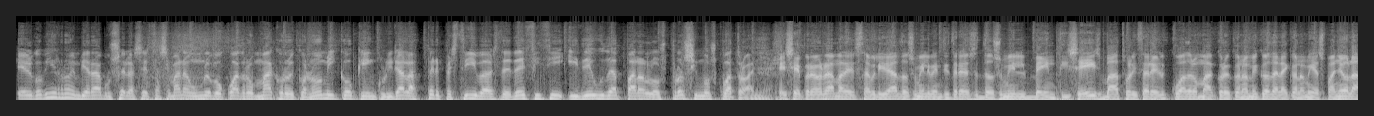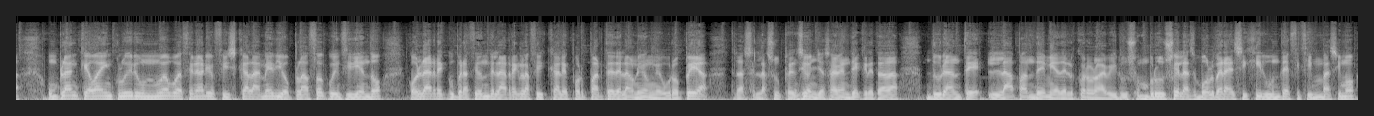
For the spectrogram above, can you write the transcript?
El Gobierno enviará a Bruselas esta semana un nuevo cuadro macroeconómico que incluirá las perspectivas de déficit y deuda para los próximos cuatro años. Ese programa de estabilidad 2023-2026 va a actualizar el cuadro macroeconómico de la economía española, un plan que va a incluir un nuevo escenario fiscal a medio plazo coincidiendo con la recuperación de las reglas fiscales por parte de la Unión Europea, tras la suspensión, ya saben, decretada durante la pandemia del coronavirus. Bruselas volverá a exigir un déficit máximo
